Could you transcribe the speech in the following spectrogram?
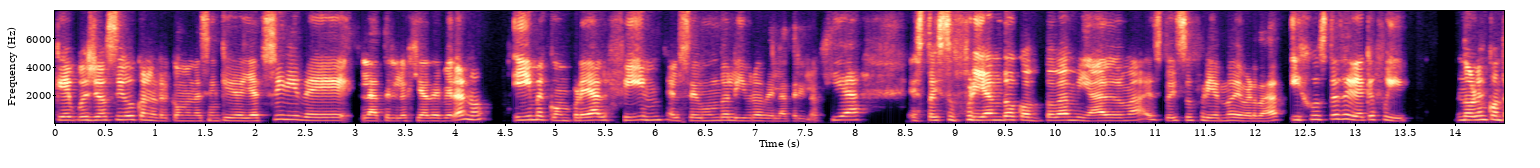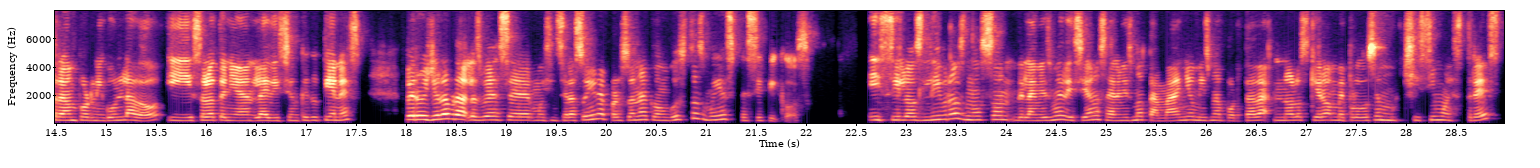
que pues yo sigo con la recomendación que dio Yat City de la trilogía de verano y me compré al fin el segundo libro de la trilogía. Estoy sufriendo con toda mi alma, estoy sufriendo de verdad. Y justo ese día que fui, no lo encontraban por ningún lado y solo tenían la edición que tú tienes. Pero yo la verdad les voy a ser muy sincera, soy una persona con gustos muy específicos. Y si los libros no son de la misma edición, o sea, el mismo tamaño, misma portada, no los quiero, me produce muchísimo estrés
